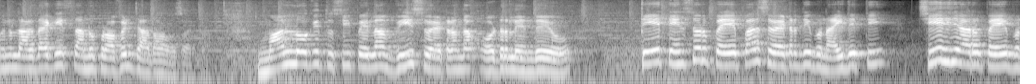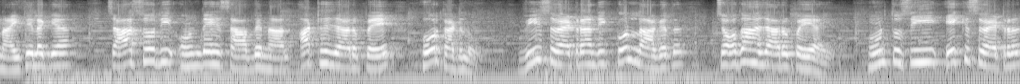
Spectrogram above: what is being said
ਮੈਨੂੰ ਲੱਗਦਾ ਕਿ ਤੁਹਾਨੂੰ ਪ੍ਰੋਫਿਟ ਜ਼ਿਆਦਾ ਹੋ ਸਕਦਾ। ਮੰਨ ਲਓ ਕਿ ਤੁਸੀਂ ਪਹਿਲਾਂ 20 ਸਵੈਟਰਾਂ ਦਾ ਆਰਡਰ ਲੈਂਦੇ ਹੋ। ਤੇ 300 ਰੁਪਏ ਪਰ ਸਵੈਟਰ ਦੀ ਬੁਣਾਈ ਦਿੱਤੀ 6000 ਰੁਪਏ ਬੁਣਾਈ ਤੇ ਲੱਗਿਆ 400 ਦੀ ਉਨ ਦੇ ਹਿਸਾਬ ਦੇ ਨਾਲ 8000 ਰੁਪਏ ਹੋਰ ਕੱਢ ਲਓ। 20 ਸਵੈਟਰਾਂ ਦੀ ਕੁੱਲ ਲਾਗਤ 14000 ਰੁਪਏ ਆਈ। ਹੁਣ ਤੁਸੀਂ ਇੱਕ ਸਵੈਟਰ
